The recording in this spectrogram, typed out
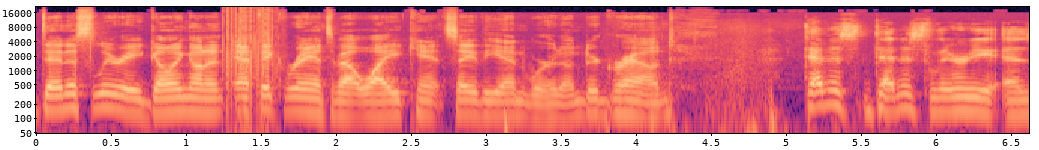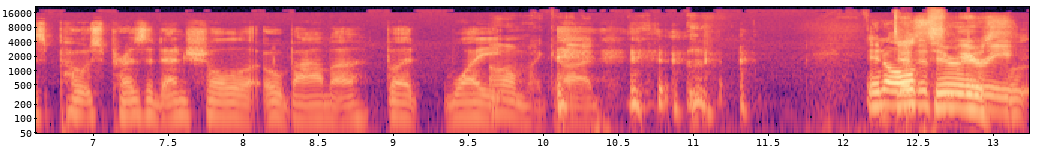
Denis Leary going on an epic rant about why he can't say the N word underground. Dennis Denis Leary as post presidential Obama, but white. Oh my god. In all Dennis seriousness, Leary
